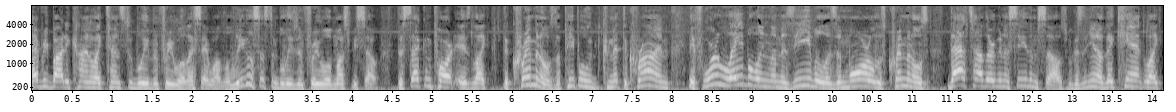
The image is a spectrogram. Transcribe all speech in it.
Everybody kind of like tends to believe in free will. They say, well, the legal system believes in free will, it must be so. The second part is like the criminals, the people who commit the crime, if we're labeling them as evil, as immoral, as criminals, that's how they're going to see themselves because, you know, they can't like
